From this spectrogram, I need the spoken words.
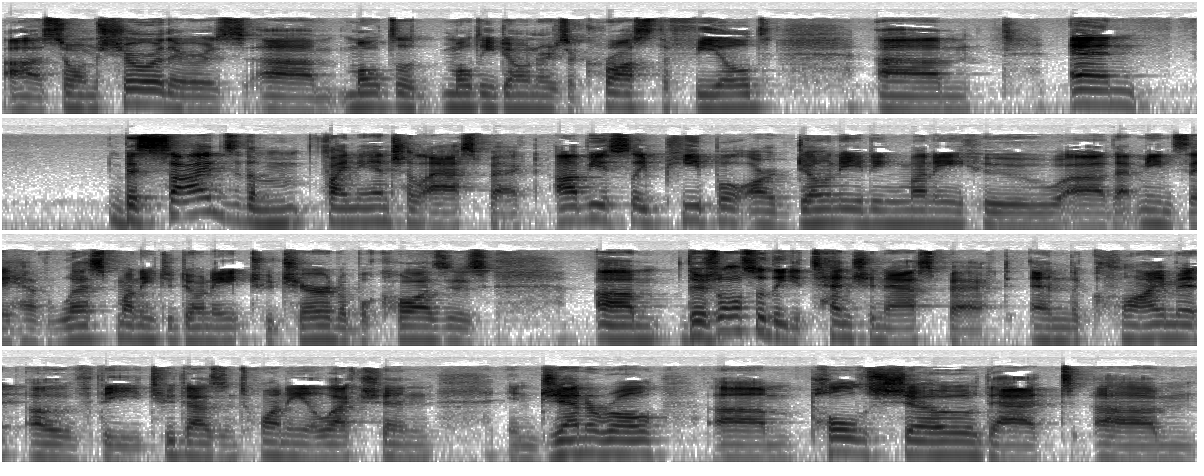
Uh, so I'm sure there's um, multi multi donors across the field, um, and besides the financial aspect, obviously people are donating money who uh, that means they have less money to donate to charitable causes. Um, there's also the attention aspect and the climate of the 2020 election in general. Um, polls show that um,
